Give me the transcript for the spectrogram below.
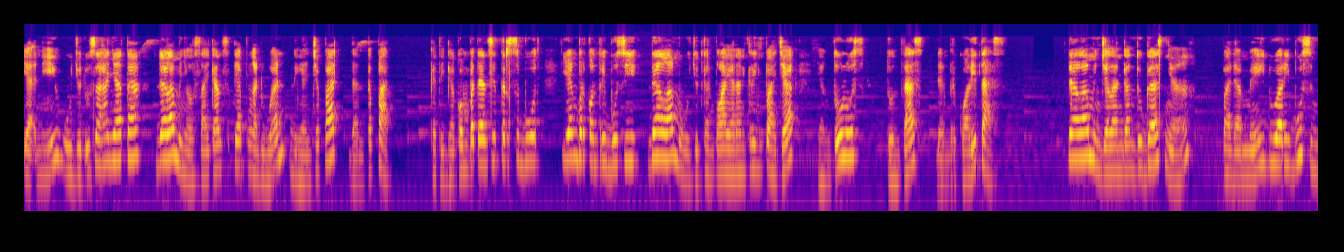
yakni wujud usaha nyata dalam menyelesaikan setiap pengaduan dengan cepat dan tepat. Ketiga kompetensi tersebut yang berkontribusi dalam mewujudkan pelayanan kering pajak yang tulus, tuntas, dan berkualitas. Dalam menjalankan tugasnya, pada Mei 2019,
